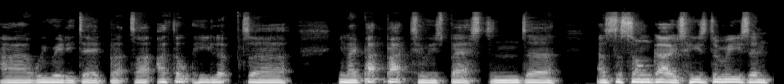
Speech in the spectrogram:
Uh, we really did, but uh, I thought he looked, uh, you know, back back to his best. And uh, as the song goes, he's the reason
